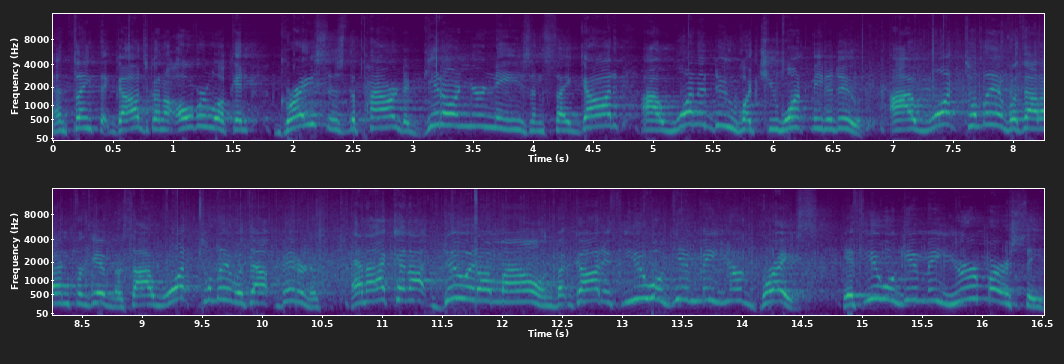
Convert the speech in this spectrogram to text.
and think that God's going to overlook it. Grace is the power to get on your knees and say, God, I want to do what you want me to do. I want to live without unforgiveness. I want to live without bitterness, and I cannot do it on own. But God, if you will give me your grace, if you will give me your mercy,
